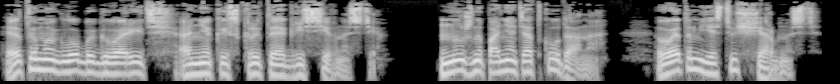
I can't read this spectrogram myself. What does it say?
«Это могло бы говорить о некой скрытой агрессивности. Нужно понять, откуда она. В этом есть ущербность.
